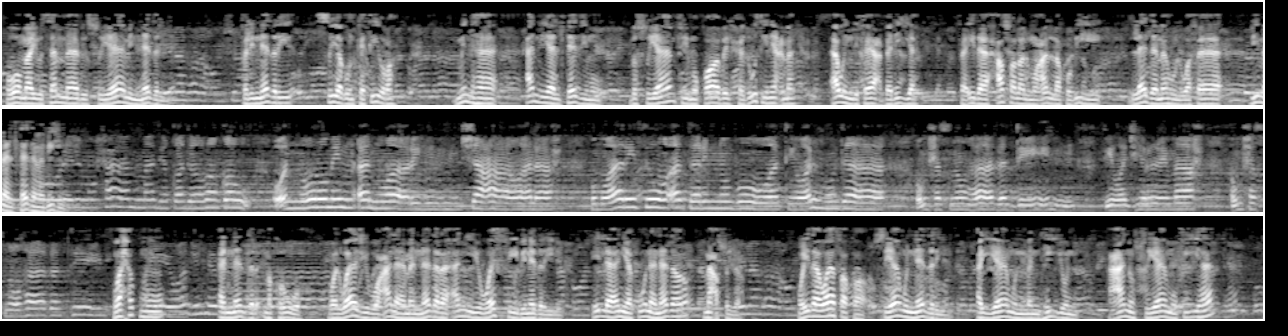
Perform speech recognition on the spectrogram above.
وهو ما يسمى بالصيام النذري. فللنذر صيغ كثيرة منها أن يلتزم بالصيام في مقابل حدوث نعمة أو اندفاع بلية فإذا حصل المعلق به لزمه الوفاء بما التزم به. محمد قد رقوا والنور من أنوارهم شعى ولح هم وارثوا أثر النبوة والهدى. هم حصن هذا الدين في وجه الرماح هم حصن هذا الدين. وحكم النذر مكروه والواجب على من نذر أن يوفي بنذره إلا أن يكون نذر معصية. وإذا وافق صيام النذر أيام منهي عن الصيام فيها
